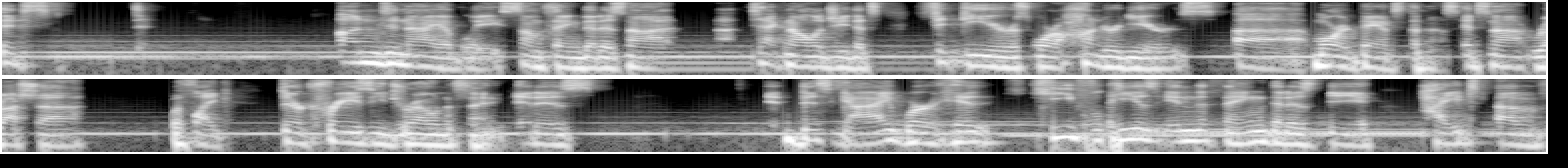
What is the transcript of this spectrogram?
it's undeniably something that is not uh, technology that's 50 years or 100 years uh, more advanced than us. It's not Russia with like their crazy drone thing. It is it- this guy where his, he he is in the thing that is the height of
